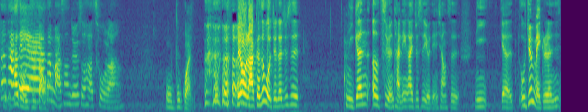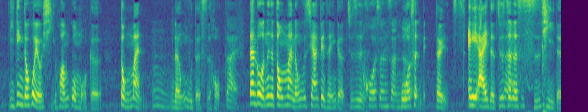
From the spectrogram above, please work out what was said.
但他怎么知道？他马上就会说他错了。我不管，没有啦。可是我觉得就是。你跟二次元谈恋爱，就是有点像是你，呃，我觉得每个人一定都会有喜欢过某个动漫嗯人物的时候，对。但如果那个动漫人物现在变成一个就是活生生、活生对 AI 的，就是真的是实体的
